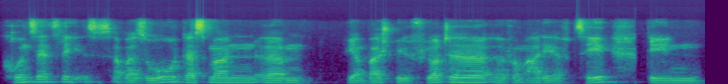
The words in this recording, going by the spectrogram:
Grundsätzlich ist es aber so, dass man, ähm, wie am Beispiel Flotte äh, vom ADFC, den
